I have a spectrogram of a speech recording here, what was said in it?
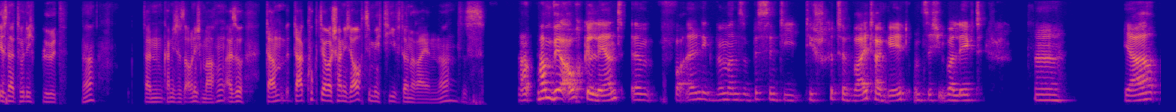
ist natürlich blöd. Ne? Dann kann ich das auch nicht machen. Also da, da guckt ihr wahrscheinlich auch ziemlich tief dann rein. Ne? Das haben wir auch gelernt, ähm, vor allen Dingen, wenn man so ein bisschen die, die Schritte weitergeht und sich überlegt, äh, ja,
